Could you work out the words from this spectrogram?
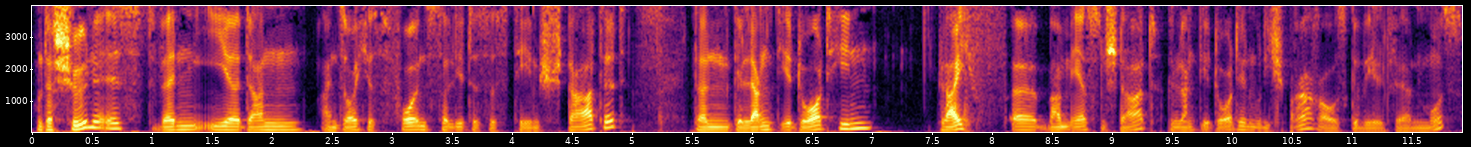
Und das Schöne ist, wenn ihr dann ein solches vorinstalliertes System startet, dann gelangt ihr dorthin, gleich äh, beim ersten Start, gelangt ihr dorthin, wo die Sprache ausgewählt werden muss.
